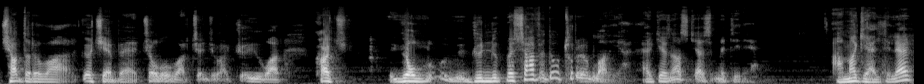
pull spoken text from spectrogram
çadırı var, göçebe, çoluğu var, çocuğu var, köyü var. Kaç yol, günlük mesafede oturuyorlar yani. Herkes nasıl gelsin Medine'ye? Ama geldiler,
